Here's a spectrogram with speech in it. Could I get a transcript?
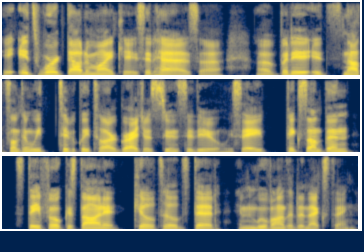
it's worked out in my case. It has, uh, uh, but it, it's not something we typically tell our graduate students to do. We say pick something, stay focused on it, kill it till it's dead, and move on to the next thing.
